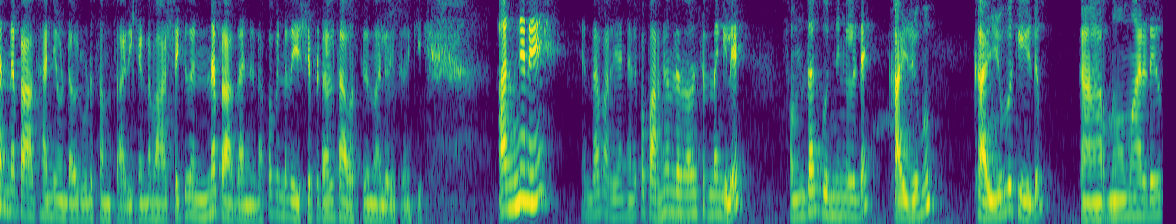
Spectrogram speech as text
തന്നെ പ്രാധാന്യമുണ്ട് അവരോട് സംസാരിക്കേണ്ട ഭാഷയ്ക്ക് തന്നെ പ്രാധാന്യമുണ്ട്. അപ്പോൾ പിന്നെ ദേഷ്യപ്പെട്ടാലത്തെ അവസ്ഥയൊന്നും ആലോചിച്ച് നോക്കി. അങ്ങനെ എന്താ പറയുക ഞാനിപ്പോൾ പറഞ്ഞു വന്നതെന്ന് വെച്ചിട്ടുണ്ടെങ്കിൽ സ്വന്തം കുഞ്ഞുങ്ങളുടെ കഴിവും കഴിവ് കേടും കാർണവന്മാരുടേത്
